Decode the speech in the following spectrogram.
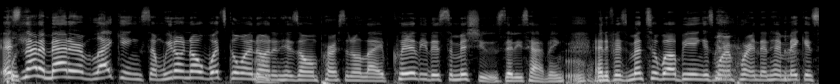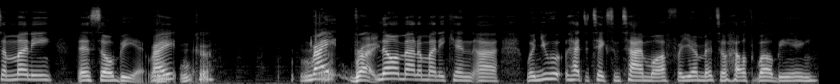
It's not a matter of liking some. We don't know what's going on mm. in his own personal life. Clearly, there's some issues that he's having. Mm-hmm. And if his mental well being is more important than him making some money, then so be it, right? Mm, okay. Mm, right? Right. No amount of money can, uh, when you had to take some time off for your mental health well being.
